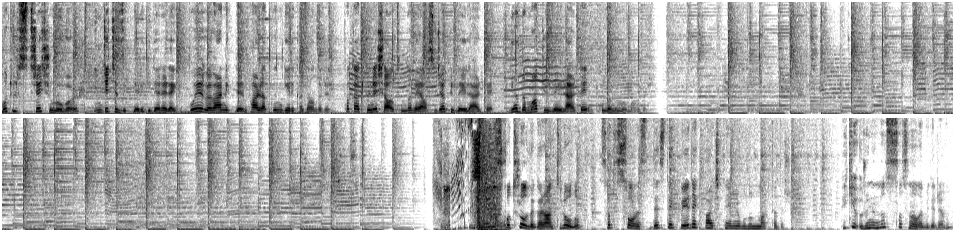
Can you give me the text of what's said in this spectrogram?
Motul Stretch Remover ince çizikleri gidererek boya ve verniklerin parlaklığını geri kazandırır. Fakat güneş altında veya sıcak yüzeylerde ya da mat yüzeylerde kullanılmamalıdır. Ürünleriniz faturalı ve garantili olup satış sonrası destek ve yedek parça temini bulunmaktadır. Peki ürünü nasıl satın alabilirim?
